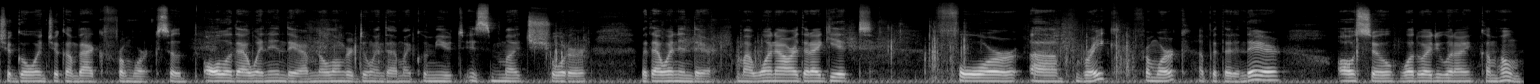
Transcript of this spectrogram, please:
to go and to come back from work. So all of that went in there. I'm no longer doing that. My commute is much shorter, but that went in there. My one hour that I get for uh, break from work, I put that in there. Also, what do I do when I come home?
